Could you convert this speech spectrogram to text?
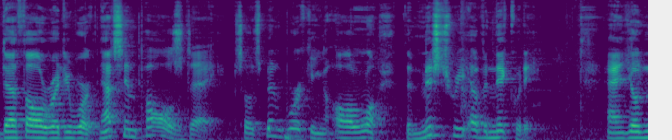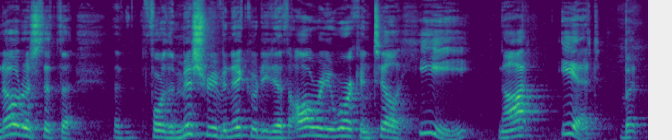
doth already work. And that's in Paul's day. So it's been working all along. The mystery of iniquity. And you'll notice that the for the mystery of iniquity doth already work until he, not it, but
